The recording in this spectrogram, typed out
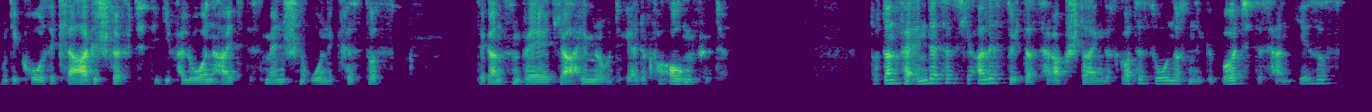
und die große Klageschrift, die die Verlorenheit des Menschen ohne Christus der ganzen Welt, ja Himmel und Erde vor Augen führte. Doch dann veränderte sich alles durch das Herabsteigen des Gottessohnes und die Geburt des Herrn Jesus.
